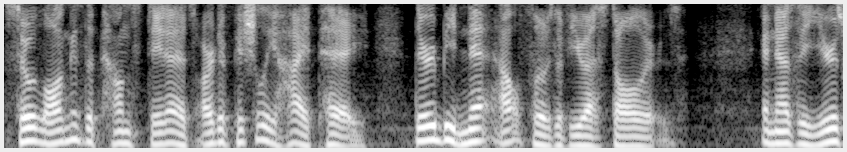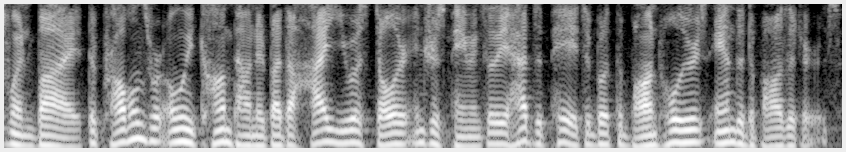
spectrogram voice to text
So long as the pound stayed at its artificially high peg, there would be net outflows of US dollars. And as the years went by, the problems were only compounded by the high US dollar interest payments that they had to pay to both the bondholders and the depositors.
